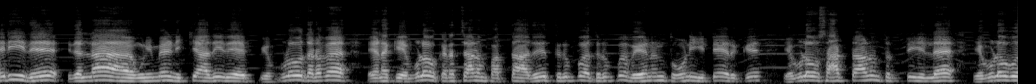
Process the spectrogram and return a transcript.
தெரியுது இதெல்லாம் இனிமேல் நிற்காது இது எவ்வளோ தடவை எனக்கு எவ்வளவு கிடைச்சாலும் பத்தாது. திருப்ப திருப்ப வேணும்னு தோணிக்கிட்டே இருக்குது எவ்வளவு சாப்பிட்டாலும் திருப்தி இல்லை. எவ்வளவு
